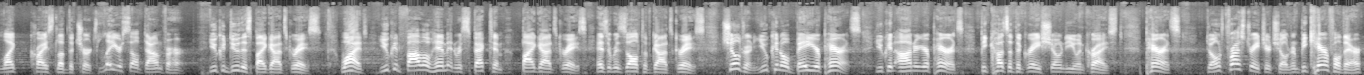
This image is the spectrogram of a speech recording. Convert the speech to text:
like Christ loved the church. Lay yourself down for her. You could do this by God's grace. Wives, you could follow him and respect him by God's grace, as a result of God's grace. Children, you can obey your parents. You can honor your parents because of the grace shown to you in Christ. Parents, don't frustrate your children. Be careful there.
